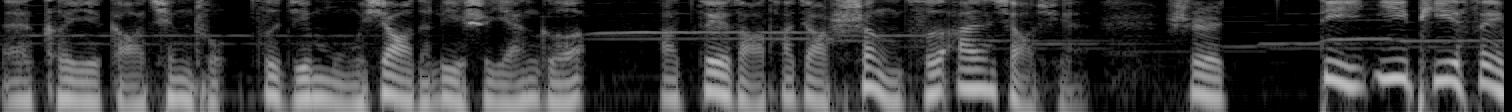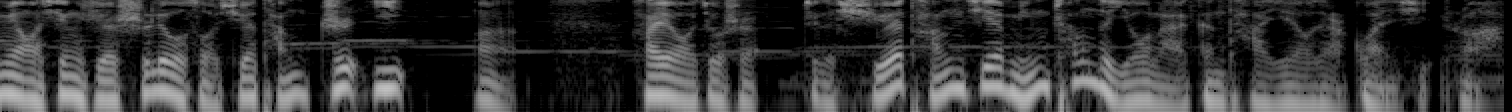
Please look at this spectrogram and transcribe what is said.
呃，可以搞清楚自己母校的历史沿革。啊，最早它叫圣慈安小学，是第一批废庙兴学十六所学堂之一啊。还有就是这个学堂街名称的由来，跟它也有点关系，是吧？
